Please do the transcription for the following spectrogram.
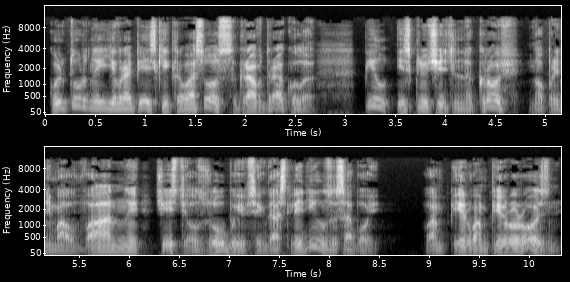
Культурный европейский кровосос, граф Дракула, пил исключительно кровь, но принимал ванны, чистил зубы и всегда следил за собой. Вампир вампиру рознь.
